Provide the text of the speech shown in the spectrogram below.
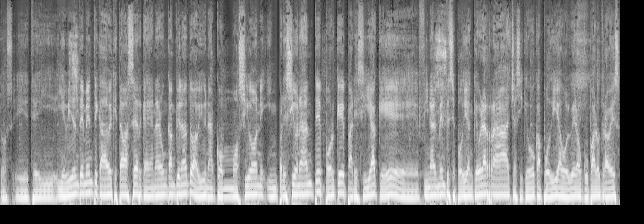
campeonatos. Este, y- y evidentemente cada vez que estaba cerca de ganar un campeonato había una conmoción impresionante porque parecía que eh, finalmente se podían quebrar rachas y que Boca podía volver a ocupar otra vez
